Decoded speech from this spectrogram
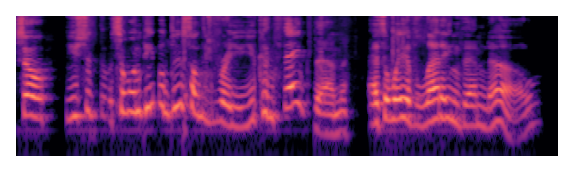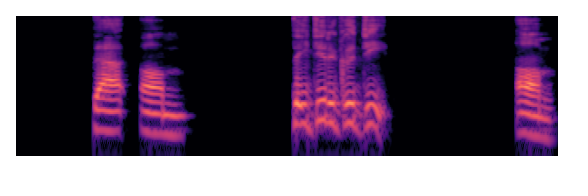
So you should so when people do something for you, you can thank them as a way of letting them know that um, they did a good deed. Um,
